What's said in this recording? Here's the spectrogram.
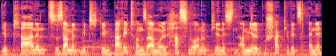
Wir planen zusammen mit dem Bariton Samuel Hasselhorn und Pianisten Amiel Buschakiewicz eine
